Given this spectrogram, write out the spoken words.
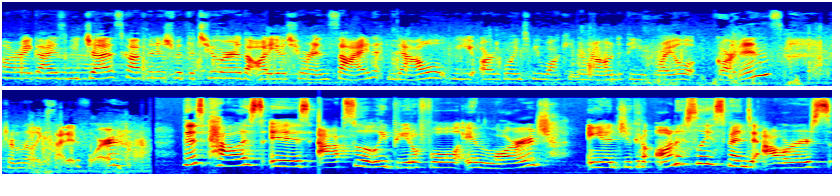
Alright guys, we just got finished with the tour, the audio tour inside. Now we are going to be walking around the Royal Gardens, which I'm really excited for. This palace is absolutely beautiful and large and you can honestly spend hours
